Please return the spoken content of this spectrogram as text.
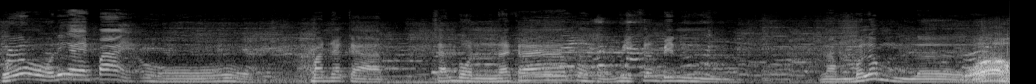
โอ้ นี่ไงป้าย โอ้โห บรรยากาศชั้นบนนะครับ โอ้โห มีเครื่องบินลำเบิ่มเลย ว้าว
